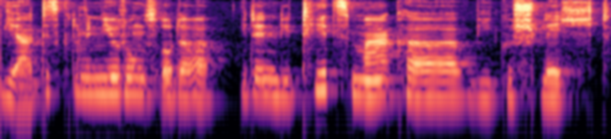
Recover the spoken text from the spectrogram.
ja, Diskriminierungs- oder Identitätsmarker wie Geschlecht,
